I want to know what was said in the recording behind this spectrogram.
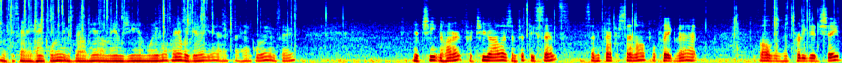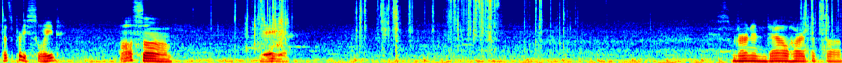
If there's any Hank Williams down here on the MGM label. There we go. Yeah, that's a Hank Williams there. Your Cheating Heart for $2.50. 75% off. We'll take that. As long as it's in pretty good shape. That's pretty sweet. Awesome. Yeah. It's Vernon Dalhart. That's uh,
